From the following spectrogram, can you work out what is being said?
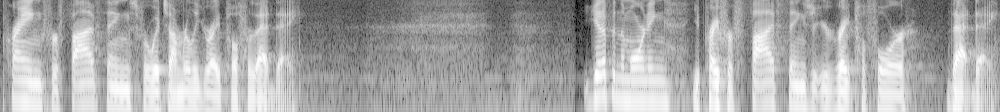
praying for five things for which I'm really grateful for that day. You get up in the morning, you pray for five things that you're grateful for that day.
